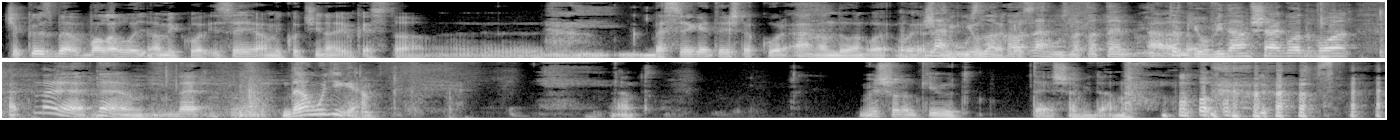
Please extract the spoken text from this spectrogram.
Csak közben valahogy, amikor, izé, amikor csináljuk ezt a beszélgetést, akkor állandóan olyasmi jutnak. A, ezt. lehúzlak a te állandóan. tök jó vidámságodból. Hát ne, nem, de... De amúgy igen. Nem tudom. Műsoron kívül teljesen vidám.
